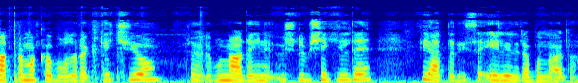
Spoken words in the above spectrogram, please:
saklama kabı olarak geçiyor. Şöyle bunlar da yine üçlü bir şekilde. Fiyatları ise 50 lira bunlarda.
